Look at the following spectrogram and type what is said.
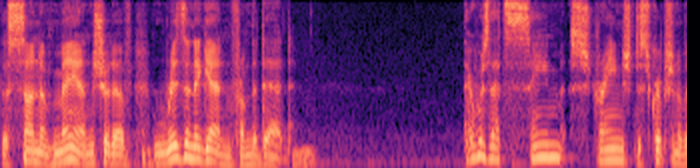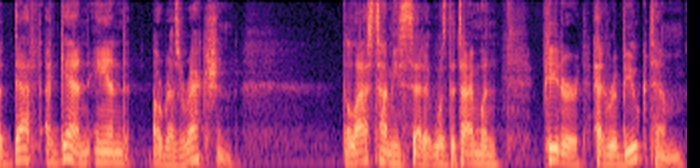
the Son of Man should have risen again from the dead. There was that same strange description of a death again and a resurrection. The last time he said it was the time when Peter had rebuked him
